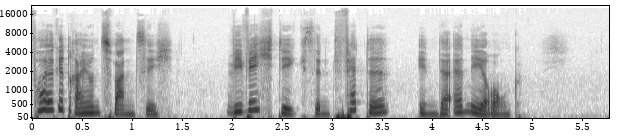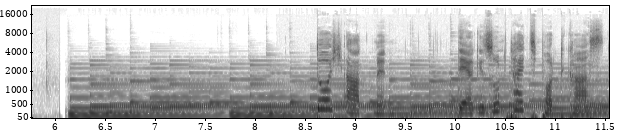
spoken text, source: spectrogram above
Folge 23. Wie wichtig sind Fette in der Ernährung? Durchatmen. Der Gesundheitspodcast.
